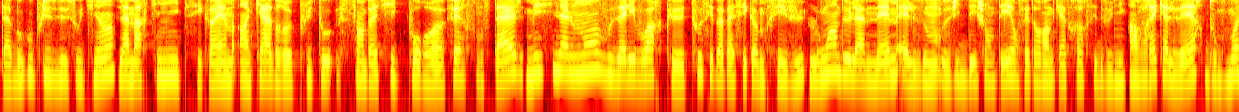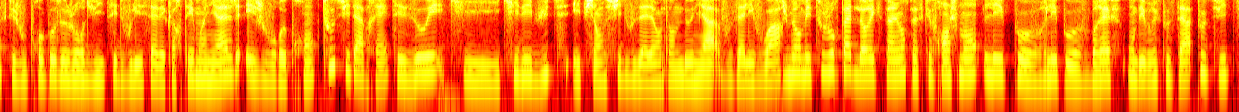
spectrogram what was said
t'as beaucoup plus de soutien. La Martinique, c'est quand même un cadre plutôt sympathique pour euh, faire son stage. Mais finalement, vous allez voir que tout s'est pas passé comme prévu. Loin de là même, elles ont vite déchanté. En fait, en 24 heures, c'est devenu un vrai calvaire. Donc moi, ce que je vous propose aujourd'hui, c'est de vous laisser avec leur témoignage et je vous reprends tout de suite après. C'est Zoé qui, qui débute et puis ensuite vous allez entendre Donia, vous allez voir. Je me remets toujours pas de leur expérience parce que franchement, les pauvres, les pauvres. Bref, on débriefe tout ça tout de suite.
